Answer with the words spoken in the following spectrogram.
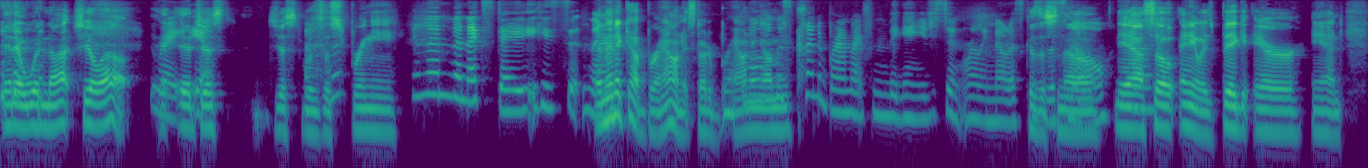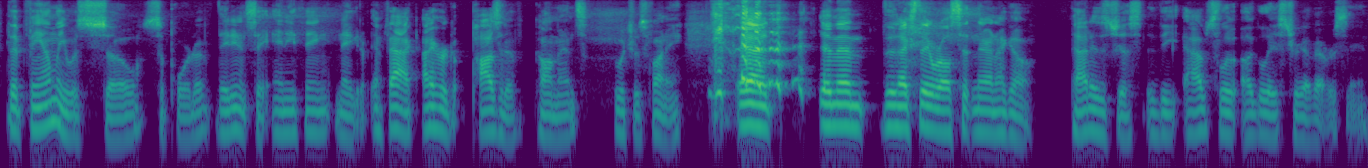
and it would not chill out. It- Right, It, yeah. just just was a Uh-huh. springy, And then the next day he's sitting there. and then it got brown. It started browning well, on it me was kind of brown right from the beginning. You just didn't really notice because of snow. Yeah, So, anyways, big error, and the family was so supportive. They didn't say anything negative. In fact, I heard positive comments, which was funny. And and then the next day, we're all sitting there, and I go, "That is just the absolute ugliest tree I've ever seen."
